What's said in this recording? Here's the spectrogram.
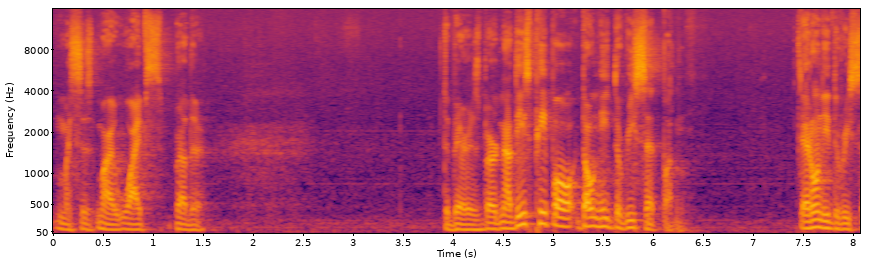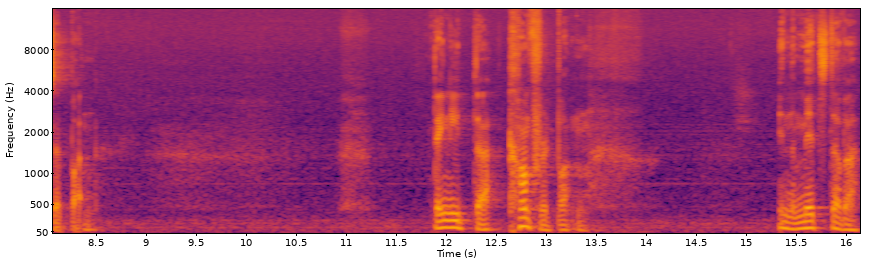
my, sis, my wife's brother, to bear his burden. Now, these people don't need the reset button. They don't need the reset button. They need the comfort button in the midst of a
